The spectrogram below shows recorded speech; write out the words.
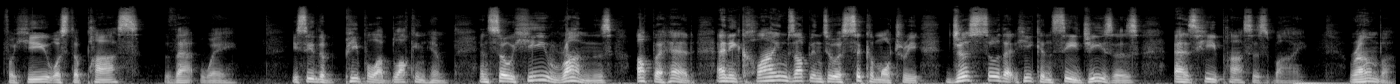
for he was to pass that way. You see, the people are blocking him. And so he runs up ahead and he climbs up into a sycamore tree just so that he can see Jesus as he passes by. Remember,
